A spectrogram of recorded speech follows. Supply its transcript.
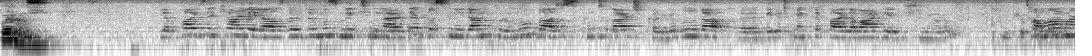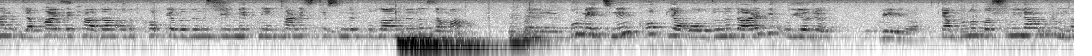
Buyurunuz. Yapay zeka ile yazdırdığımız metinlerde basın ilan kurumu bazı sıkıntılar çıkarıyor. Bunu da e, belirtmekte fayda var diye düşünüyorum. Tamamen yapay zekadan alıp kopyaladığınız bir metni internet sitesinde kullandığınız zaman e, bu metnin kopya olduğuna dair bir uyarı veriyor. Ya bunu basın ilan kurumu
